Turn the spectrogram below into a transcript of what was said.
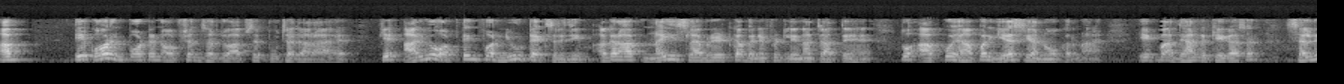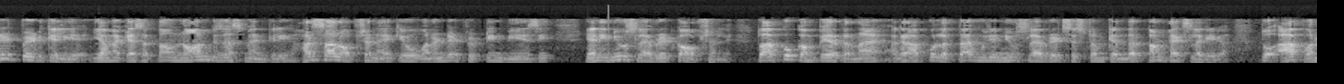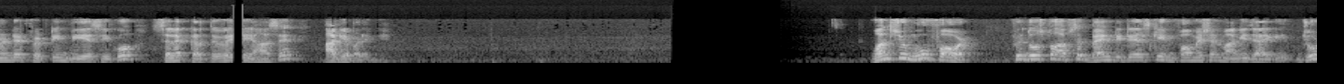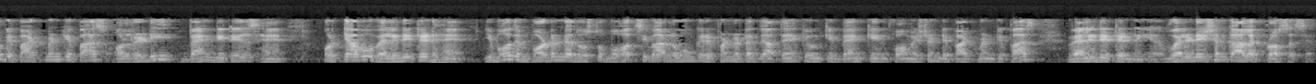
अब एक और इंपॉर्टेंट ऑप्शन सर जो आपसे पूछा जा रहा है कि are you opting for new tax regime अगर आप नई स्लैब रेट का बेनिफिट लेना चाहते हैं तो आपको यहाँ पर यस या नो करना है। एक बात ध्यान रखिएगा, सर सैलरी पेड के लिए, या मैं कह सकता हूँ नॉन बिजनेसमैन के लिए, हर साल ऑप्शन है कि वो 115 बीएसी यानी न्यू स्लैब रेट का ऑप्शन ले। तो आपको कंपेयर करना है। अगर आपको लगता है मुझे न्यू स्लैब रेट सिस्टम के अंदर कम टैक्स लगेगा तो आप 115 बीएसी को सिलेक्ट करते हुए यहाँ से आगे बढ़ेंगे। वंस यू मूव फॉरवर्ड फिर दोस्तों आपसे बैंक डिटेल्स की इंफॉर्मेशन मांगी जाएगी, जो डिपार्टमेंट के पास ऑलरेडी बैंक डिटेल्स हैं और क्या वो वैलिडेटेड हैं, ये बहुत इंपॉर्टेंट है दोस्तों। बहुत सी बार लोगों के रिफंड अटक जाते हैं कि उनकी बैंक की इंफॉर्मेशन डिपार्टमेंट के पास वैलिडेटेड नहीं है। वैलिडेशन का अलग प्रोसेस है।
